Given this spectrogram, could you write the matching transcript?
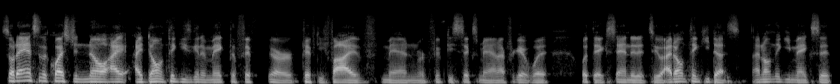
So to answer the question, no, I, I don't think he's going to make the 50 or 55 man or 56 man. I forget what, what they extended it to. I don't think he does. I don't think he makes it.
